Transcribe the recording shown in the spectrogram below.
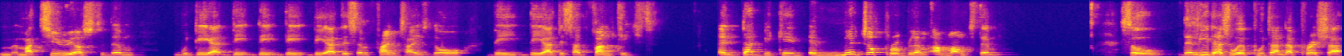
materials to them, they are they, they, they, they are disenfranchised or they, they are disadvantaged. And that became a major problem amongst them. So the leaders were put under pressure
